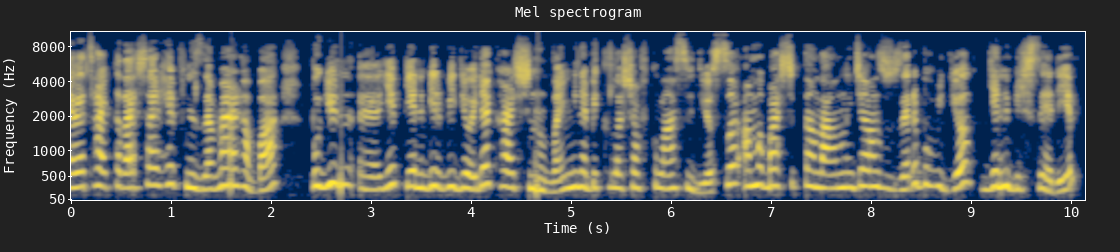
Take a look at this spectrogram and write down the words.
Evet arkadaşlar hepinize merhaba. Bugün e, yepyeni bir video ile karşınızdayım. Yine bir Clash of Clans videosu ama başlıktan da anlayacağınız üzere bu video yeni bir seri.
